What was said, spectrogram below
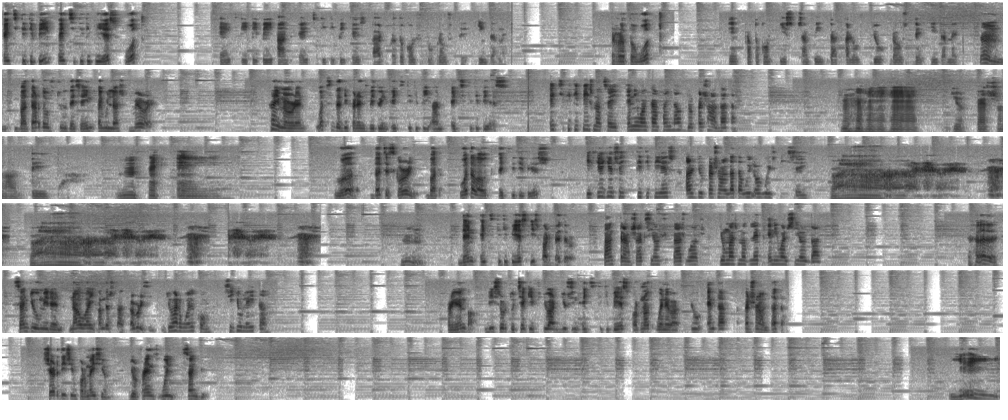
HTTP, HTTPS, what? HTTP and HTTPS are protocols to browse the internet. Proto what? A protocol is something that allows you browse the internet. Hmm, but are those two the same? I will ask Maren. Hi Maren, what's the difference between HTTP and HTTPS? HTTP is not safe. Anyone can find out your personal data. your personal data. well, that's scary. But what about HTTPS? If you use HTTPS, all your personal data will always be safe. Hmm. Then HTTPS is far better. Bank transactions, passwords, you must not let anyone see all that. Thank you, Miren. Now I understand everything. You are welcome. See you later. Remember, be sure to check if you are using HTTPS or not whenever you enter personal data. Share this information. Your friends will thank you. Yay!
